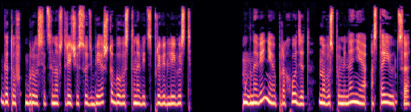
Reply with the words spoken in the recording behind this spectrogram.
готов броситься навстречу судьбе, чтобы восстановить справедливость. Мгновения проходят, но воспоминания остаются.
